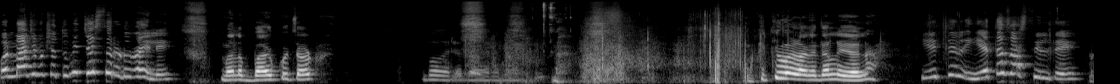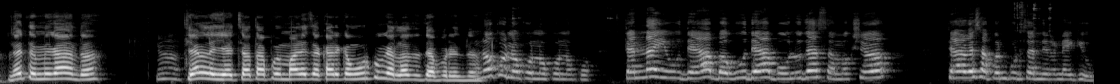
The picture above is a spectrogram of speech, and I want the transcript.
पण माझ्यापेक्षा तुम्ही जास्त रडून राहिले. मला बायकोची आठवण बर बर बर. किती वेळ लागेल त्याला यायला? येतील येतच असतील ते. नाही तर मी काय म्हणतो हं. त्यांना यायचं आता आपण माळेचा कार्यक्रम उरकून घेतला होता त्यापर्यंत. नको नको नको नको. त्यांना येऊ द्या बघू द्या बोलू द्या समक्ष. त्यावेळेस आपण पुढचा निर्णय घेऊ.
